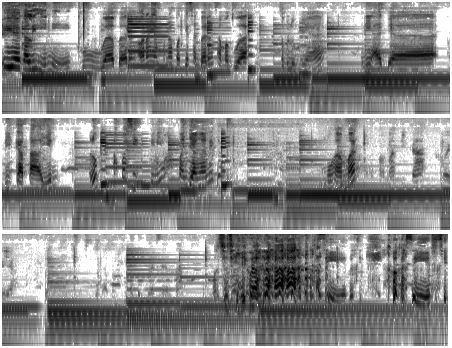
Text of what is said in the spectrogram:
Iya kali ini gua bareng orang yang pernah podcastan bareng sama gua sebelumnya. Ini ada dikatain lu apa sih? Ini ya, panjangannya tuh? Muhammad maksudnya gimana? Kok kasih itu sih? Kok kasih itu sih?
